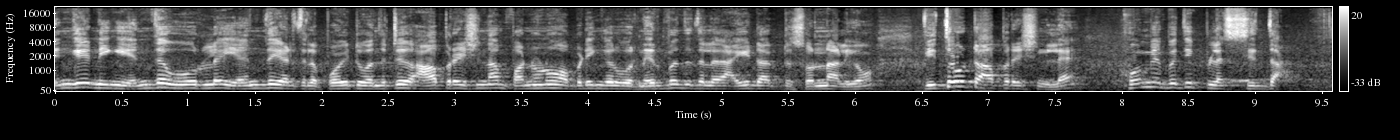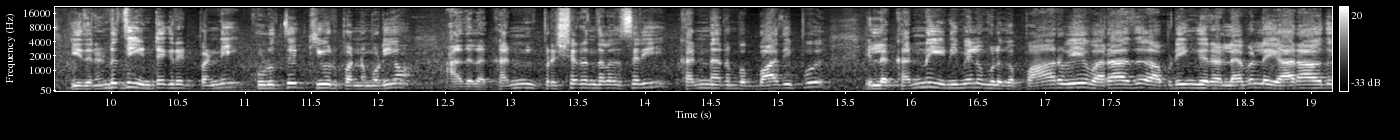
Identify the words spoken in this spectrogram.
எங்கே நீங்கள் எந்த ஊரில் எந்த இடத்துல போயிட்டு வந்துட்டு ஆப்ரேஷன் தான் பண்ணணும் அப்படிங்கிற ஒரு நிர்பந்தத்தில் ஐ டாக்டர் சொன்னாலையும் வித்தவுட் ஆப்ரேஷனில் ஹோமியோபதி ப்ளஸ் சித்தா. இது ரெண்டுத்தையும் இன்டெகிரேட் பண்ணி கொடுத்து க்யூர் பண்ண முடியும். அதில் கண் ப்ரெஷர் இருந்தாலும் சரி கண் நரம்பு பாதிப்பு இல்லை கண் இனிமேல் உங்களுக்கு பார்வையே வராது அப்படிங்கிற லெவலில் யாராவது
